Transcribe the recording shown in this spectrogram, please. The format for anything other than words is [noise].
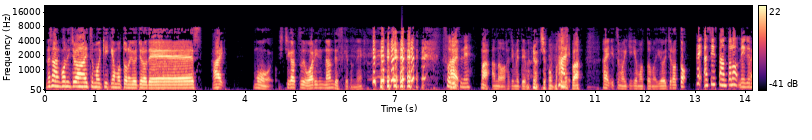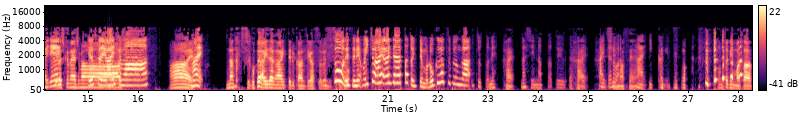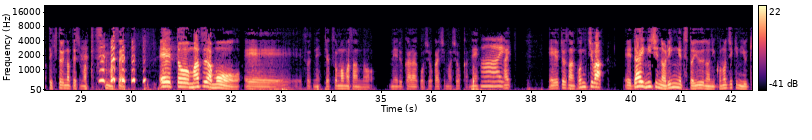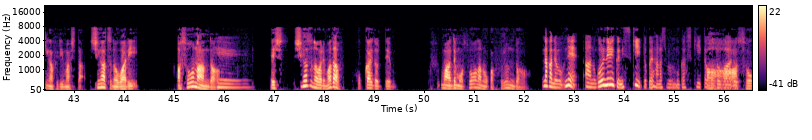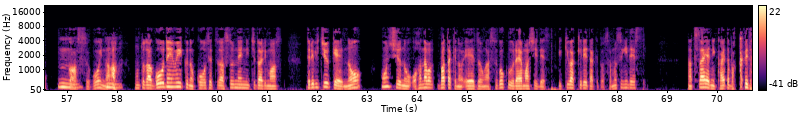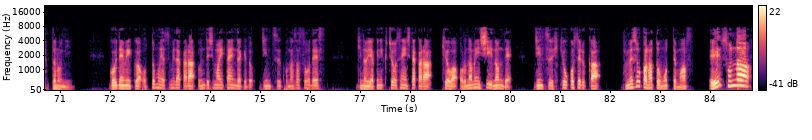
皆さん、こんにちは。いつも生き生きが元の洋一郎でーす。はい。もう、7月終わりなんですけどね。[laughs] そうですね。まあ、あの、始めてまいりましょう。まずは、はい、い、つも生き生きが元の洋一郎と、はい、アシスタントのめぐはい、みです。よろしくお願いします。よろしくお願いします。はい。はい。なんかすごい間が空いてる感じがするんですそうですね。まあ、一応、間やったと言っても、6月分がちょっとね、はい。なしになったということで、はいはい空いたのは、すいませんはい、1ヶ月。本当にまた適当になってしまってすいません。[laughs] えーと、まずはもう、えー、そうですね、ジャクソンママさんのメールからご紹介しましょうかね。はーい。はい。えー、よちょさん、こんにちは。えー第2子の臨月というのにこの時期に雪が降りました。4月の終わりあ、そうなんだ。へーえ、し4月の終わりまだ北海道って、まあでもそうなのか降るんだ。なんかでもね、あの、ゴールデンウィークにスキーとかいう話も昔聞いたことがある。ーそっうんか、すごいな。うんあ、本当だ、ゴールデンウィークの降雪は数年に一度あります。テレビ中継の本州のお花畑の映像がすごく羨ましいです。雪は綺麗だけど寒すぎです。夏タイヤに変えたばっかりだったのに、ゴールデンウィークは夫も休みだから産んでしまいたいんだけど、陣痛来なさそうです。昨日焼肉挑戦したから、今日はオロナミン C 飲んで、陣痛引き起こせるか、試そうかなと思ってます。えそんな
